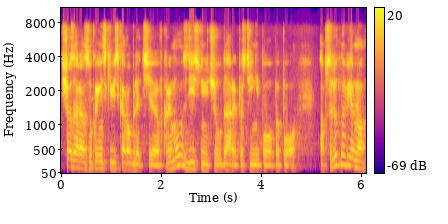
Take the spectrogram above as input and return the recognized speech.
що зараз українські війська роблять в Криму, здійснюючи удари постійні по ППО. Абсолютно вірно,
